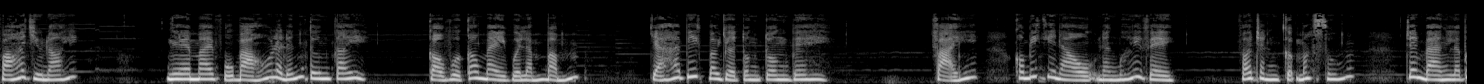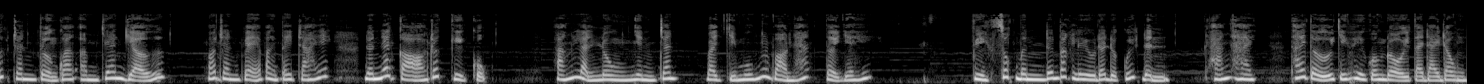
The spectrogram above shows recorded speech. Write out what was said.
Phó Chiêu nói, nghe Mai Phụ bảo là đến Tương Tây. Cậu vừa cau mày vừa lẩm bẩm, chả biết bao giờ tuần tuần về. Phải, không biết khi nào nàng mới về. Phó tranh cụp mắt xuống. Trên bàn là bức tranh tượng quan âm gian dở. Phó tranh vẽ bằng tay trái nên nét cọ rất kỳ cục. Hắn lạnh lùng nhìn tranh và chỉ muốn vò nát tờ giấy. Việc xuất binh đến Bắc Liêu đã được quyết định. Tháng 2, Thái tử chỉ huy quân đội tại Đại Đồng,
